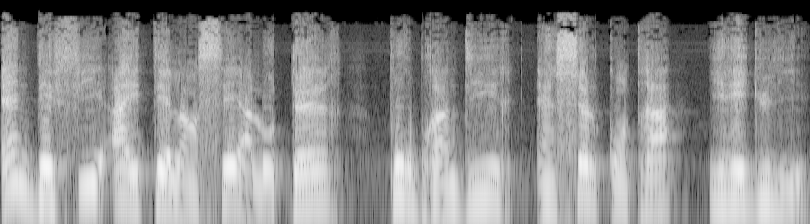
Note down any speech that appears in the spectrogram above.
Un défi a été lancé à l'auteur pour brandir un seul contrat irrégulier.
